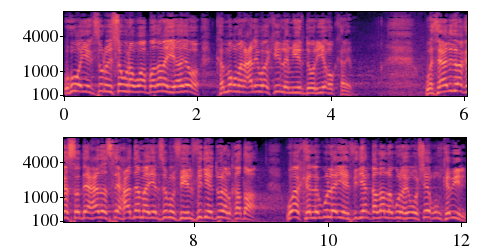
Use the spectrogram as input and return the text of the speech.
Wa huwa yeguru isaguna badanayaayo. Ka muqman caley waa kii oo kale. Wahaaliduha ka saddexaada saddexaadna maa yelzamu fiihi alfidya duuna alqadaa waa ka lagu leeyahay fidyan qalla lagu lahay wa shaykhun kabiir.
